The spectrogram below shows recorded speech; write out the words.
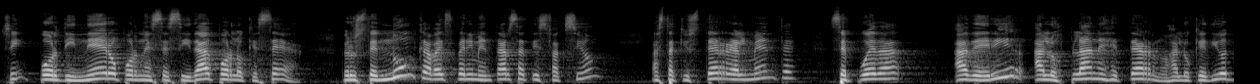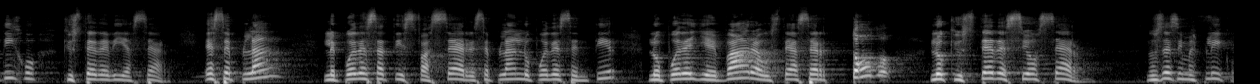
¿sí? Por dinero, por necesidad, por lo que sea. Pero usted nunca va a experimentar satisfacción hasta que usted realmente se pueda adherir a los planes eternos, a lo que Dios dijo que usted debía hacer. Ese plan le puede satisfacer, ese plan lo puede sentir, lo puede llevar a usted a hacer todo lo que usted deseó ser. No sé si me explico.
